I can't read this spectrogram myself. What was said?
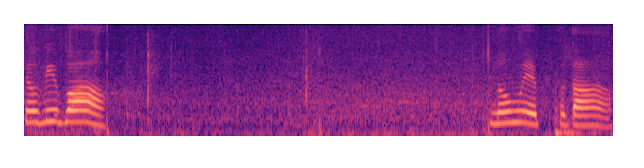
여기 봐. 너무 예쁘다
